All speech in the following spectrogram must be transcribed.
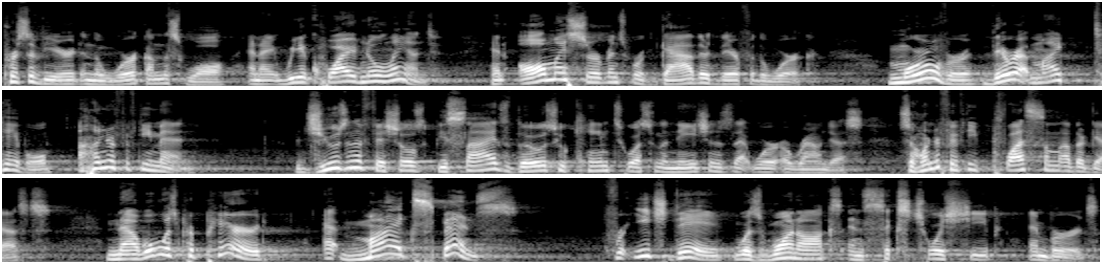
persevered in the work on this wall, and I, we acquired no land, and all my servants were gathered there for the work. Moreover, there were at my table 150 men, Jews and officials, besides those who came to us from the nations that were around us. So 150 plus some other guests. Now, what was prepared at my expense for each day was one ox and six choice sheep and birds,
